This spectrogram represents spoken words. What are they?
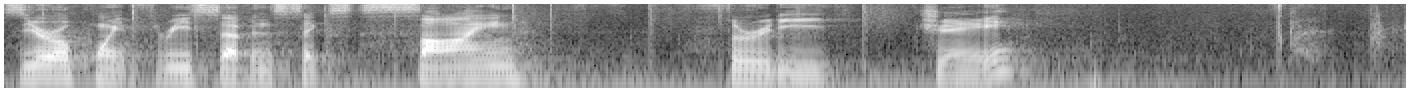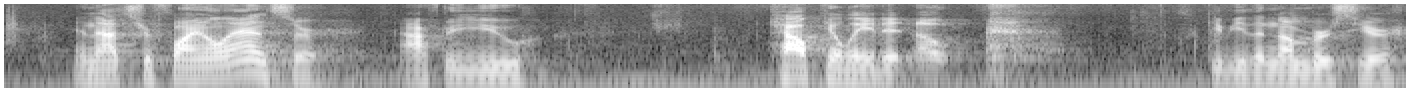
0.376 sine 30 j. And that's your final answer after you calculate it Oh, I'll give you the numbers here.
